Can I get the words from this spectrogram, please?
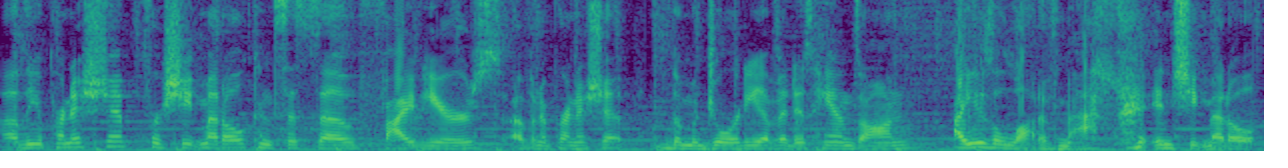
Uh, the apprenticeship for sheet metal consists of five years of an apprenticeship. The majority of it is hands-on. I use a lot of math in sheet metal.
